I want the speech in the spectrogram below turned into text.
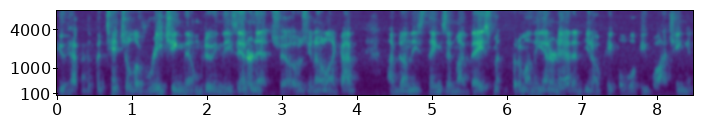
you have the potential of reaching them doing these internet shows. You know, like I've I've done these things in my basement and put them on the internet, and you know, people will be watching in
